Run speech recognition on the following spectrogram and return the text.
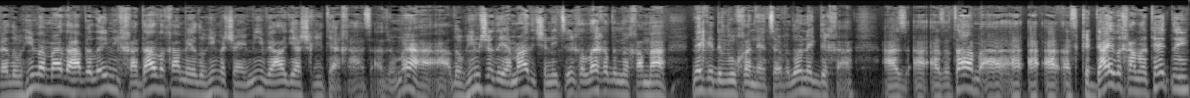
ואלוהים אמר להבלני, חדל לך מאלוהים אשר ימי ואל ישחיתך. אז, אז הוא אומר, האלוהים שלי אמר לי שאני צריך ללכת למלחמה נגד נבוכנצר ולא נגדך, אז, אז אתה, אז כדאי לך לתת לי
